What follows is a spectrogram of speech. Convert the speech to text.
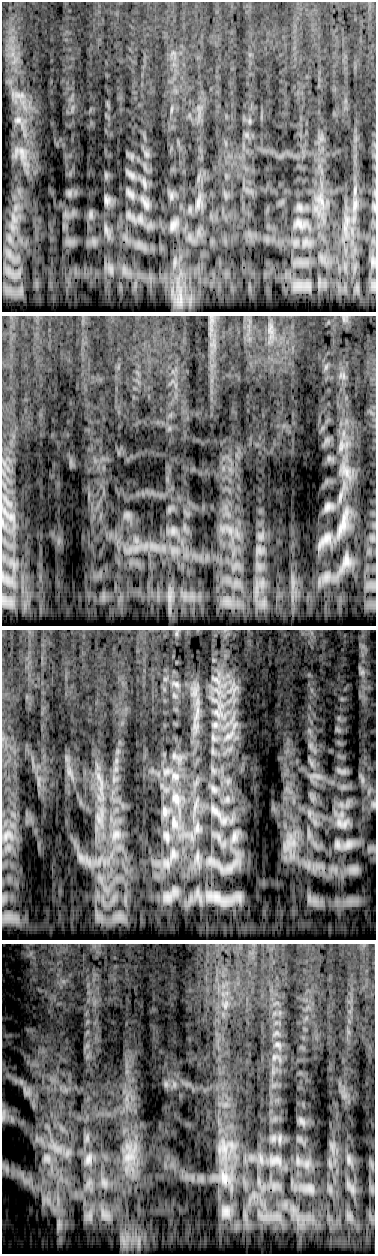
Yeah. Yeah, there's plenty more rolls. We could have had this last night, couldn't we? Yeah, we fancied it last night. Oh, I'll sit and it today then. Oh, that's good. Does it look good? Yeah. Can't wait. Oh, that's egg mayo. Some rolls. There's some pizza somewhere for these little pizzas.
